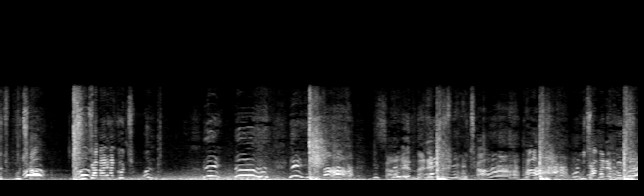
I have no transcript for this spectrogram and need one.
Pucha, pucha, pucha, mara, pucha. ¿Sabe, mane, pues, pucha? Pucha, mane, pucha.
